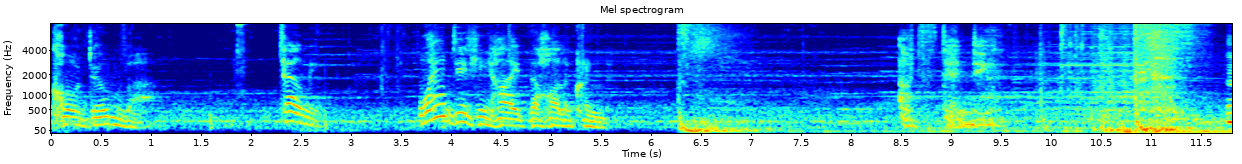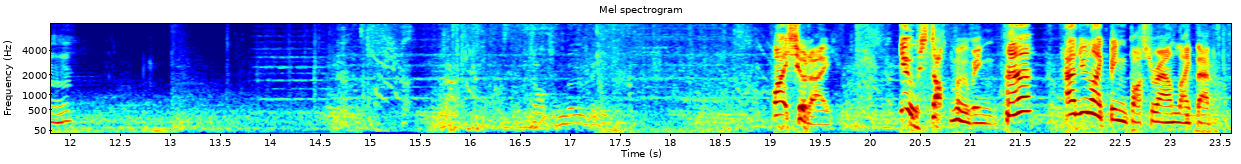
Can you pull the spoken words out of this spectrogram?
Cordova. Tell me, where did he hide the holocron? Outstanding. Mm-hmm. Stop moving. Why should I? You stop moving, huh? How do you like being bossed around like that?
